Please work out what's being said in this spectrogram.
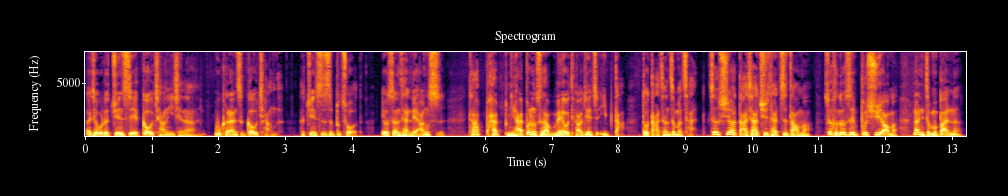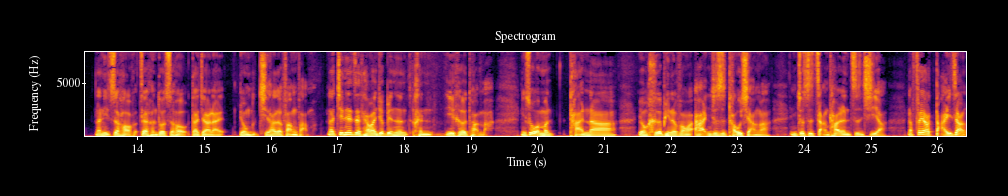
而且我的军事也够强。以前呢，乌克兰是够强的，他军事是不错的，又生产粮食。他还你还不能说他没有条件，是一打都打成这么惨，这需要打下去才知道吗？所以很多事情不需要嘛，那你怎么办呢？那你只好在很多时候大家来用其他的方法嘛。那今天在台湾就变成很义和团嘛。你说我们谈呐、啊，用和平的方法啊，你就是投降啊，你就是长他人志气啊，那非要打一仗，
